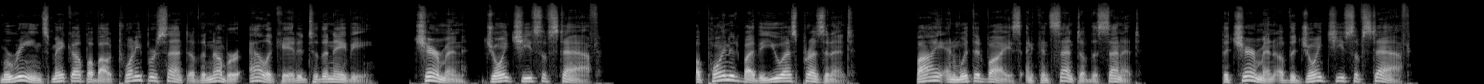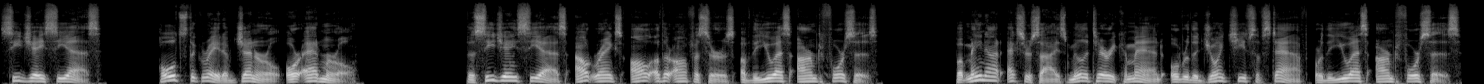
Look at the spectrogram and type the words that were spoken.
Marines make up about 20% of the number allocated to the Navy. Chairman, Joint Chiefs of Staff. Appointed by the U.S. President, by and with advice and consent of the Senate. The Chairman of the Joint Chiefs of Staff, CJCS, holds the grade of General or Admiral. The CJCS outranks all other officers of the U.S. Armed Forces, but may not exercise military command over the Joint Chiefs of Staff or the U.S. Armed Forces.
